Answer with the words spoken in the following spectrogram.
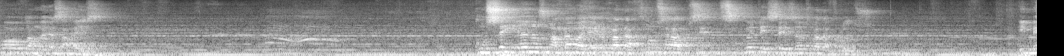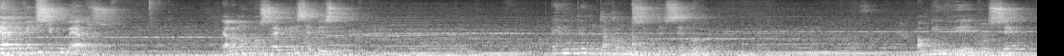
qual o tamanho dessa raiz? Com 100 anos, uma para dar frutos, ela precisa de 56 anos para dar frutos. Em média, 25 metros. Ela não consegue nem ser vista. Aí eu vou perguntar para você, terceiro. Alguém vê você?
